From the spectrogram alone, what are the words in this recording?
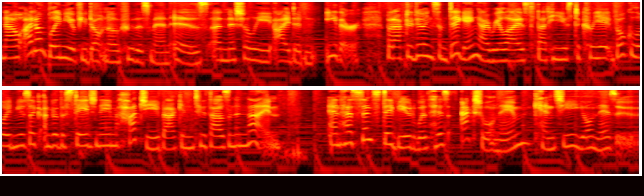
Now, I don't blame you if you don't know who this man is. Initially, I didn't either. But after doing some digging, I realized that he used to create Vocaloid music under the stage name Hachi back in 2009, and has since debuted with his actual name, Kenshi Yonezu.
